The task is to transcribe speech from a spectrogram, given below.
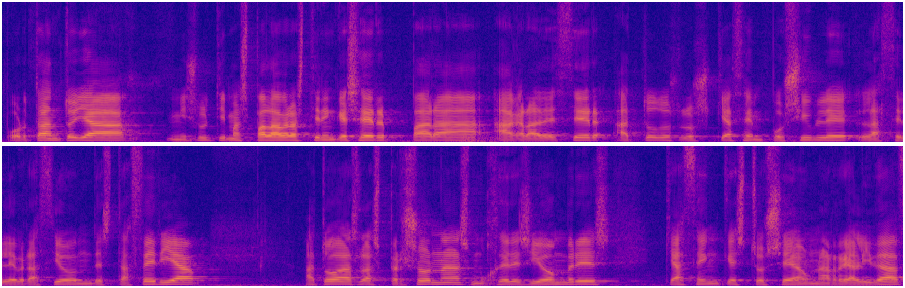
por tanto ya mis últimas palabras tienen que ser para agradecer a todos los que hacen posible la celebración de esta feria, a todas las personas, mujeres y hombres, que hacen que esto sea una realidad,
